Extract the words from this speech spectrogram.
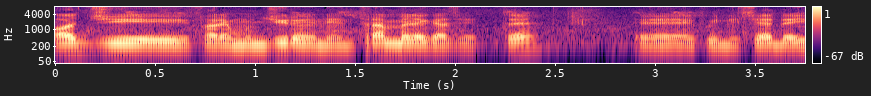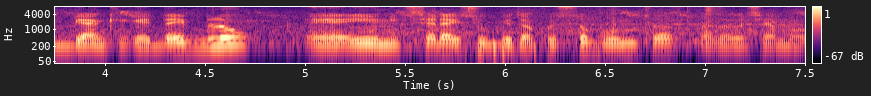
Oggi faremo un giro in entrambe le casette, eh, quindi sia dai bianchi che dai blu, e io inizierei subito a questo punto, dato che siamo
